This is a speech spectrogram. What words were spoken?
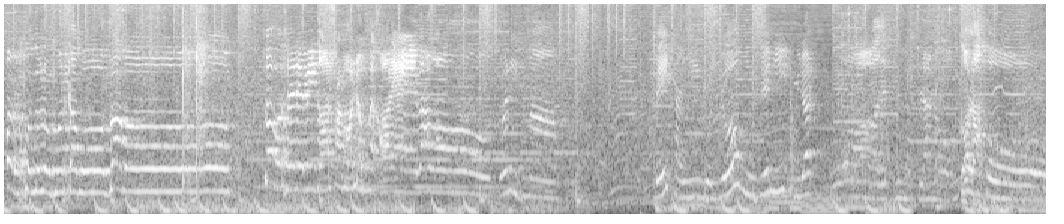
Ahora es cuando nos marcamos, ¡vamos! ¡Somos! ¡Somos los mejores! ¡Vamos! Buenísima. ¿Veis? Ahí voy yo, muy bien, y mirad. ¡Wow! De primer plano. ¡Golazo!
